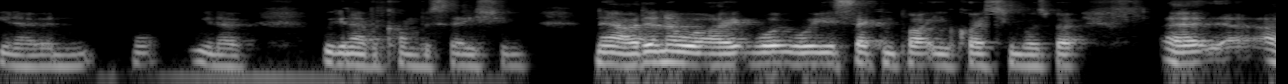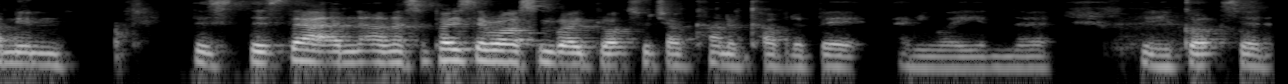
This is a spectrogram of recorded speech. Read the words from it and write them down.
you know, and you know, we can have a conversation. Now, I don't know what I what, what your second part of your question was, but uh, I mean, there's there's that, and, and I suppose there are some roadblocks which I've kind of covered a bit anyway. And uh, you know, you've got to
